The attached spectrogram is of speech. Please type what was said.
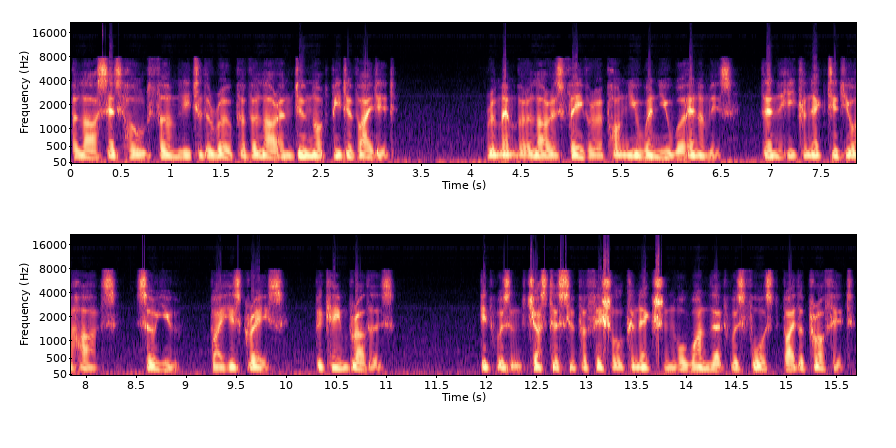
Allah says hold firmly to the rope of Allah and do not be divided. Remember Allah's favor upon you when you were enemies, then He connected your hearts, so you, by His grace, became brothers. It wasn't just a superficial connection or one that was forced by the Prophet,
